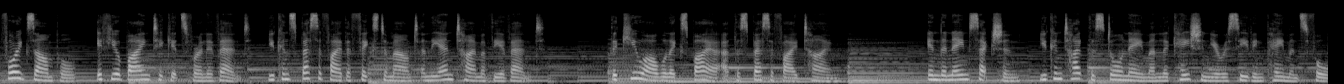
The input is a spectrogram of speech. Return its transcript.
For example, if you're buying tickets for an event, you can specify the fixed amount and the end time of the event. The QR will expire at the specified time. In the name section, you can type the store name and location you're receiving payments for.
